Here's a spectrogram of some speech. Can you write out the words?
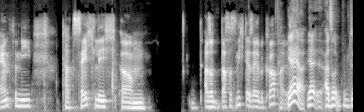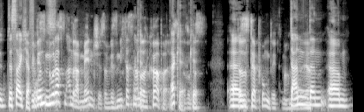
Anthony tatsächlich ähm, also dass es nicht derselbe Körper ist. Ja, ja, ja, also das sage ich ja. Wir wissen nur, dass es ein anderer Mensch ist, aber wir wissen nicht, dass es ein okay. anderer Körper ist. Okay, also okay. Das, das äh, ist der Punkt, den ich machen Dann, will, ja. dann ähm,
